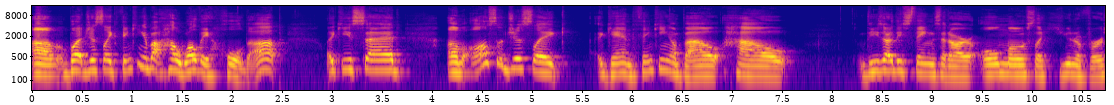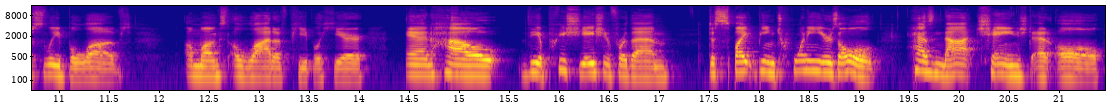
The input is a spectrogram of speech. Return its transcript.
Um, but just like thinking about how well they hold up, like you said, um, also just like again thinking about how these are these things that are almost like universally beloved amongst a lot of people here and how the appreciation for them despite being 20 years old has not changed at all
